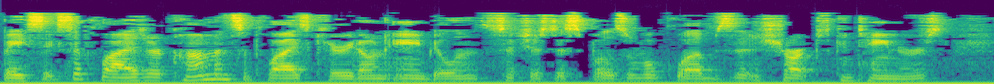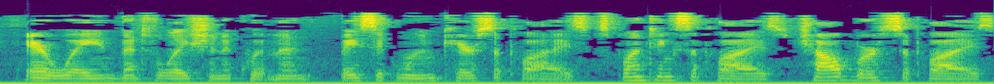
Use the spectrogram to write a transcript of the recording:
Basic supplies are common supplies carried on ambulance, such as disposable gloves and sharps containers, airway and ventilation equipment, basic wound care supplies, splinting supplies, childbirth supplies,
